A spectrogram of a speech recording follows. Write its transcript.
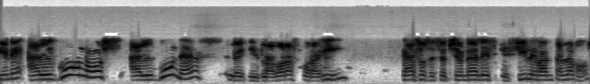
tiene algunos, algunas legisladoras por ahí, casos excepcionales que sí levantan la voz,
